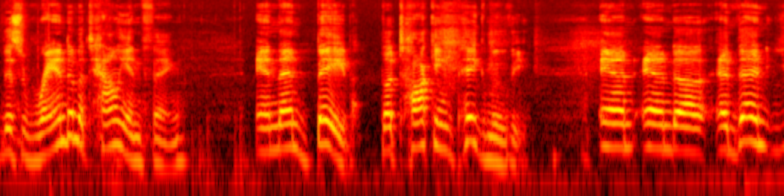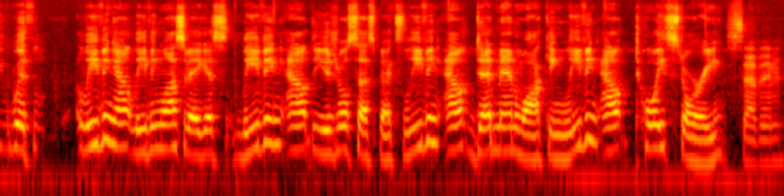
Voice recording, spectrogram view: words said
this random Italian thing, and then Babe, the talking pig movie. And and uh, and then with leaving out leaving Las Vegas, leaving out the usual suspects, leaving out Dead Man Walking, leaving out Toy Story. Seven.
